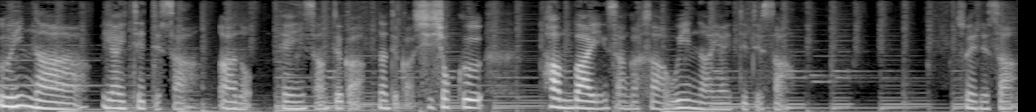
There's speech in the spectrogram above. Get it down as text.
ウインナー焼いててさ、あの、店員さんっていうか、なんていうか、試食販売員さんがさ、ウインナー焼いててさ、それでさ、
